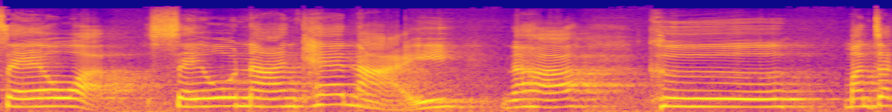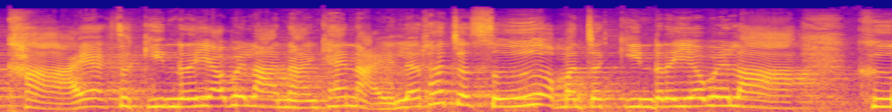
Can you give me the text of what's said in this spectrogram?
sell อะ sell นานแค่ไหนนะคะคือมันจะขายจะกินระยะเวลานานแค่ไหน แล้วถ้าจะซื้อมันจะกินระยะเวลา คือ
